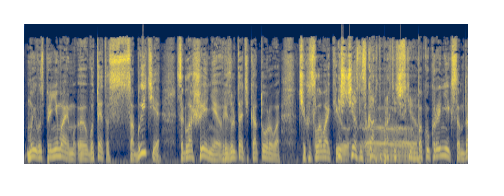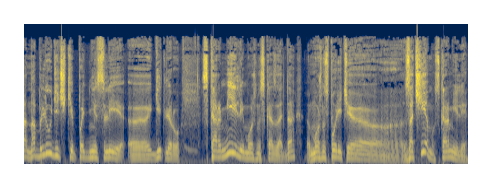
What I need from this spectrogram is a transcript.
Мы воспринимаем э, вот это событие, соглашение, в результате которого Чехословакию... Исчезла с карты э, практически. По Кукрыниксам, да, на блюдечке поднесли э, Гитлеру, скормили, можно сказать, да. Можно спорить, э, зачем скормили,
